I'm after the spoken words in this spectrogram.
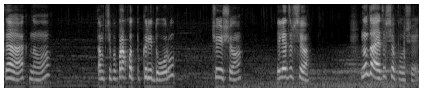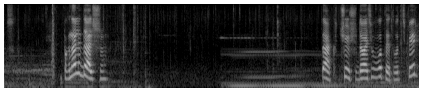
Так, ну. Там типа проход по коридору. Что еще? Или это все? Ну да, это все получается. Погнали дальше. Так, что еще? Давайте вот это вот теперь.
